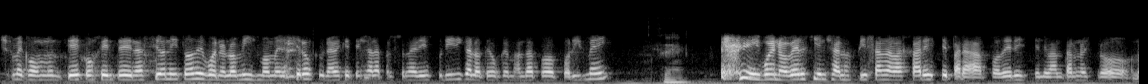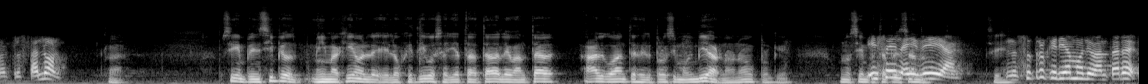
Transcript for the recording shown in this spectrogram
yo me comuniqué con gente de Nación y todo, y bueno, lo mismo, me dijeron que una vez que tenga la personería jurídica lo tengo que mandar todo por email. y bueno, ver quién ya nos empiezan a bajar este para poder este, levantar nuestro nuestro salón. Claro. Sí, en principio me imagino el, objetivo sería tratar de levantar algo antes del próximo invierno, ¿no? Porque uno siempre Esa es la idea. Nosotros queríamos levantar,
